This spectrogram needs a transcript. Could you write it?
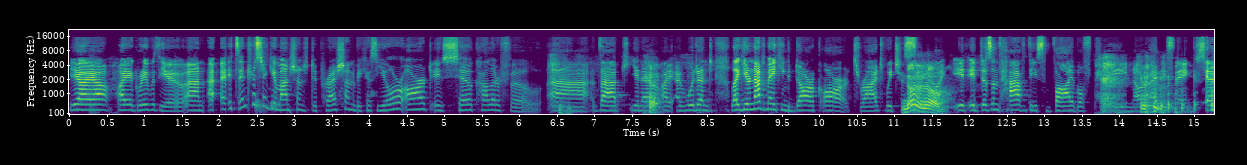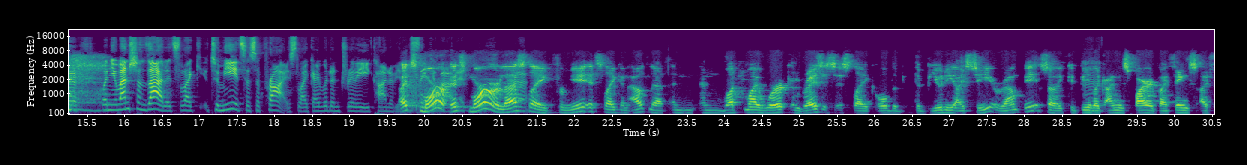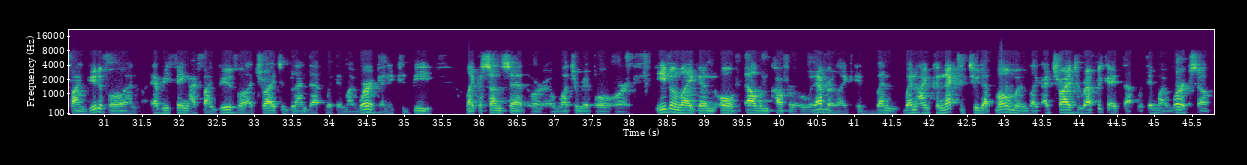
yeah, yeah, I agree with you. And uh, it's interesting you mentioned depression because your art is so colorful uh, that you know I, I wouldn't like you're not making dark art, right? Which is no, no, no. Like, it, it doesn't have this vibe of pain or anything. so when you mention that, it's like to me it's a surprise. Like I wouldn't really kind of. know, it's more. It's it. more or less uh, like for me, it's like an outlet, and and what my work embraces is like all the the beauty I see around me. So it could be mm-hmm. like I'm inspired by things I find beautiful, and everything I find beautiful, I try to blend that within my work. And it could be like a sunset or a water ripple or even like an old album cover or whatever. Like it, when when I'm connected to that moment, like I try to replicate that within my work. So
